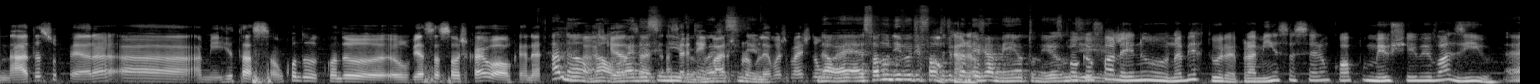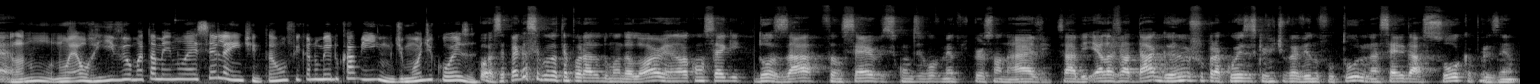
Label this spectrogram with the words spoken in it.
nada supera a, a minha irritação quando, quando eu vi a sessão Skywalker, né? Ah, não, Acho não, que não é essa- nesse a nível. série tem não é vários nesse nível. problemas, mas não. Não, é, é só no nível de falta Não, de cara, planejamento mesmo. Foi o de... que eu falei no, na abertura. Pra mim, essa série é um copo meio cheio, meio vazio. É. Ela não, não é horrível, mas também não é excelente. Então fica no meio do caminho, de um monte de coisa. Pô, você pega a segunda temporada do Mandalorian, ela consegue dosar fanservice com desenvolvimento de personagem, sabe? Ela já dá gancho pra coisas que a gente vai ver no futuro, na série da Ahsoka, por exemplo.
